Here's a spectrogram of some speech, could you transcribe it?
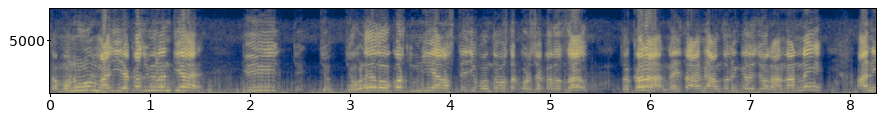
तर म्हणून माझी एकच विनंती आहे की जेवढ्या लवकर तुम्ही या रस्त्याची बंदोबस्त करू शकत असाल तर करा नाही तर आम्ही आंदोलन केल्याशिवाय राहणार नाही आणि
